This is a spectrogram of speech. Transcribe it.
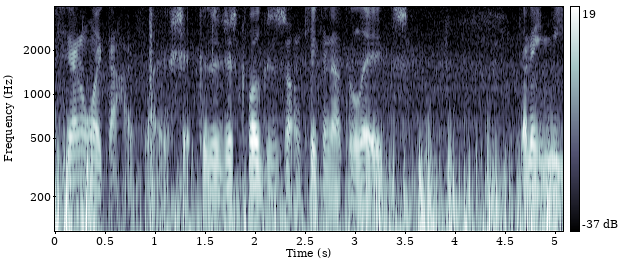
See, I don't like the high flyer shit because it just focuses on kicking out the legs. That ain't me.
